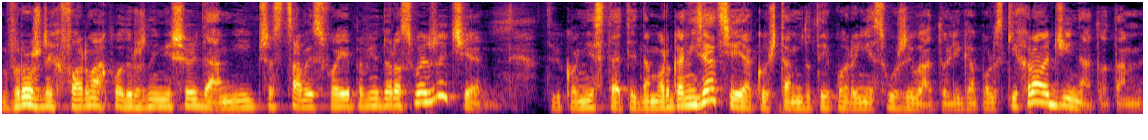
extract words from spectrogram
w różnych formach, pod różnymi szyldami przez całe swoje pewnie dorosłe życie. Tylko niestety nam organizacja jakoś tam do tej pory nie służyła. To Liga Polskich Rodzin, a to tam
